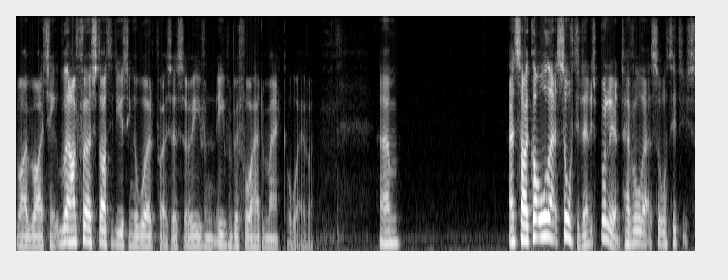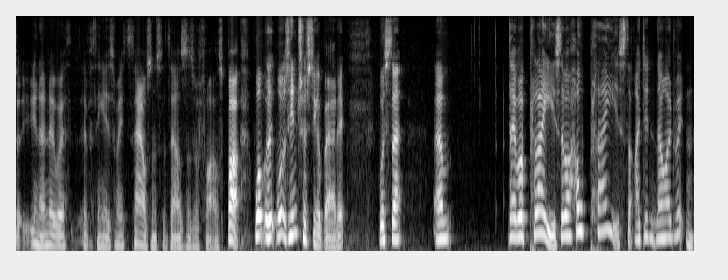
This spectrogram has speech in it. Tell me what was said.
my writing. When I first started using a word processor, even even before I had a Mac or whatever. Um, and so I got all that sorted, and it's brilliant to have all that sorted. You So you know, know where everything is. I mean, thousands and thousands of files. But what what was interesting about it was that um, there were plays. There were whole plays that I didn't know I'd written.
